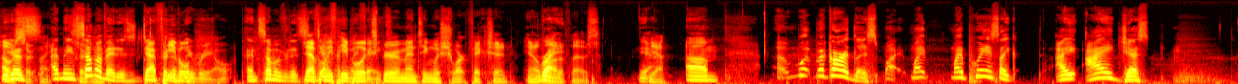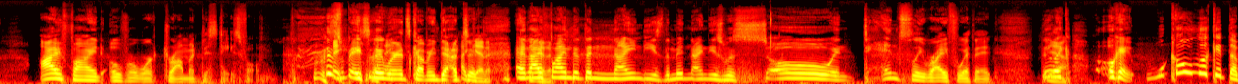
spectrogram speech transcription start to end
Oh, Because certainly, I mean, some of it is definitely People- real, and some of it is definitely, people fake. experimenting with short fiction in a lot of those. Yeah. Yeah. Um, uh, regardless, my, my my point is like I I just I find overworked drama distasteful. That's Right, basically where it's coming down to. get it. And I I, get it. find that the '90s, the mid '90s, was so intensely rife with it. They're Yeah. like, okay, w- go look at the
